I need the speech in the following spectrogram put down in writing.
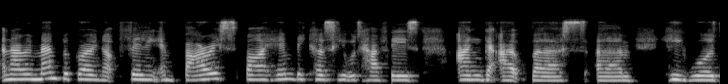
And I remember growing up feeling embarrassed by him because he would have these anger outbursts. Um, he would,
